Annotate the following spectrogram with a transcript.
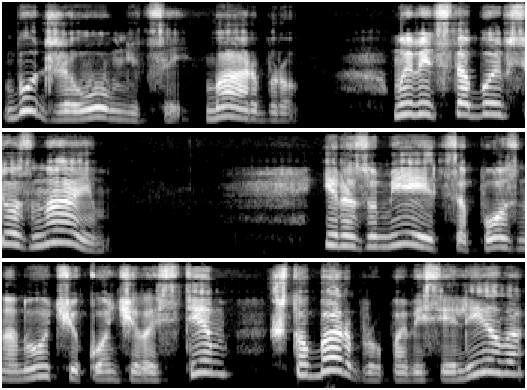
будь же умницей, Барбро, мы ведь с тобой все знаем». И, разумеется, поздно ночью кончилось тем, что Барбру повеселела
